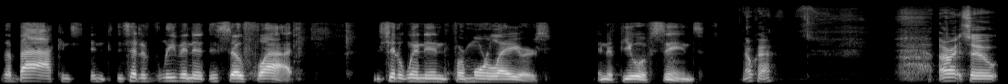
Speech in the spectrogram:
the back in, in, instead of leaving it so flat. You should have went in for more layers in a few of scenes. Okay. All right. So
